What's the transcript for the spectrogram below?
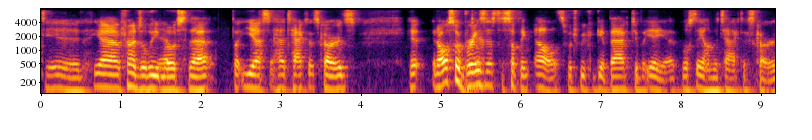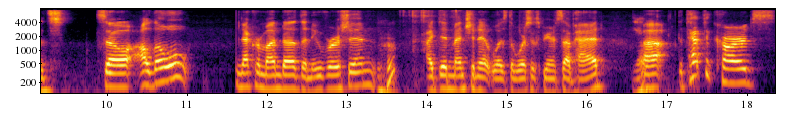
did. Yeah, I'm trying to delete Yeah. most of that, but yes, it had tactics cards. It, it also brings Yeah. us to something else, which we could get back to, but yeah, yeah, we'll stay on the tactics cards. So although Necromunda, the new version, Mhm. I did mention it was the worst experience I've had. Yep. Uh, the tactic cards,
